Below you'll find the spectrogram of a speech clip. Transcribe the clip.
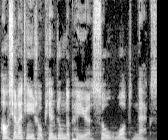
好，先来听一首片中的配乐，So What Next？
